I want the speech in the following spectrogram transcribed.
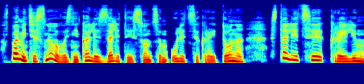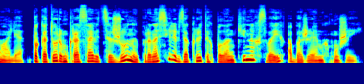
В памяти снова возникали залитые солнцем улицы Крейтона, столицы Крейлималя, по которым красавицы-жены проносили в закрытых паланкинах своих обожаемых мужей.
